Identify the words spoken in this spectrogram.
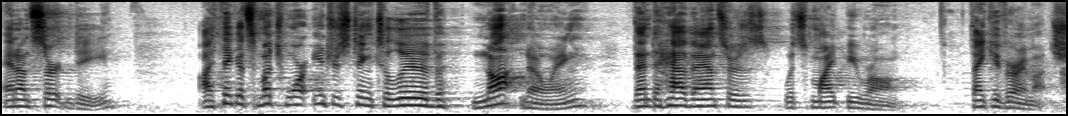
and uncertainty. I think it's much more interesting to live not knowing than to have answers which might be wrong. Thank you very much.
